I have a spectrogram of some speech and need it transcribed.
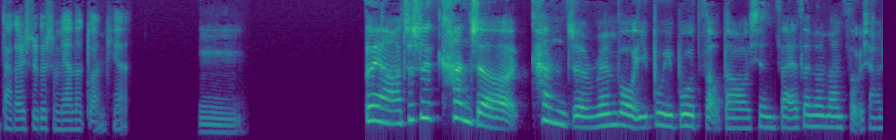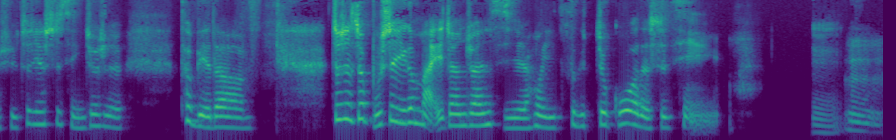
大概是个什么样的短片？嗯，对啊，就是看着看着 Rainbow 一步一步走到现在，再慢慢走下去，这件事情就是特别的，就是这不是一个买一张专辑然后一次就过的事情。嗯嗯，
